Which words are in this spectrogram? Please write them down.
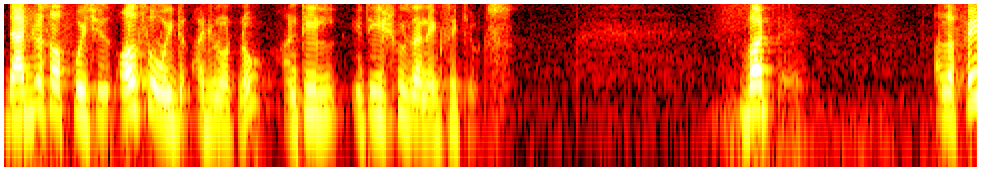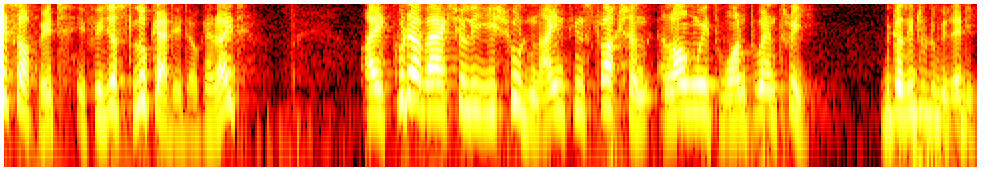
the address of which is also we do, I do not know until it issues and executes. But on the face of it, if you just look at it, okay, right? I could have actually issued ninth instruction along with 1, 2, and 3 because it would be ready.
